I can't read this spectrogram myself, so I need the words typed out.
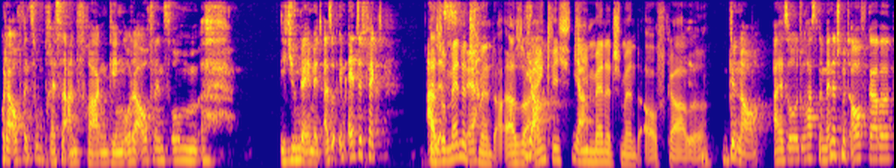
oder auch wenn es um Presseanfragen ging oder auch wenn es um äh, you name it. Also im Endeffekt alles, also Management, ja. also ja, eigentlich die ja. Managementaufgabe. Genau. Also du hast eine Managementaufgabe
